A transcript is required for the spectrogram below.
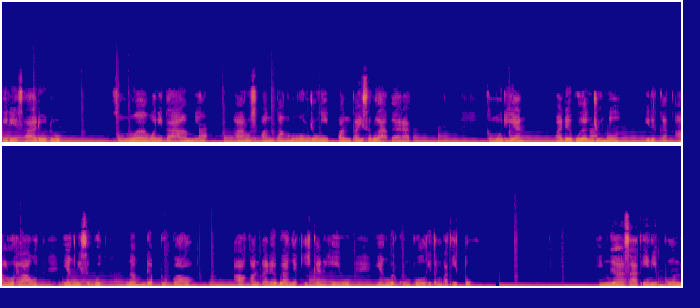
di desa Adodo, semua wanita hamil harus pantang mengunjungi pantai sebelah barat. Kemudian, pada bulan Juni, di dekat alur laut yang disebut Nam Dubal akan ada banyak ikan hiu yang berkumpul di tempat itu. Hingga saat ini pun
